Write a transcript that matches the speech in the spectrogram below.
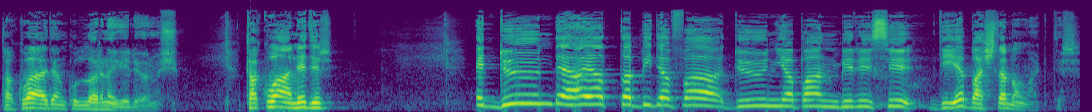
takva eden kullarına geliyormuş. Takva nedir? E düğünde hayatta bir defa düğün yapan birisi diye başlamamaktır.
